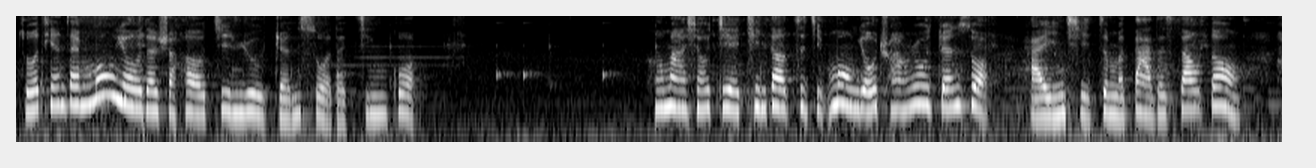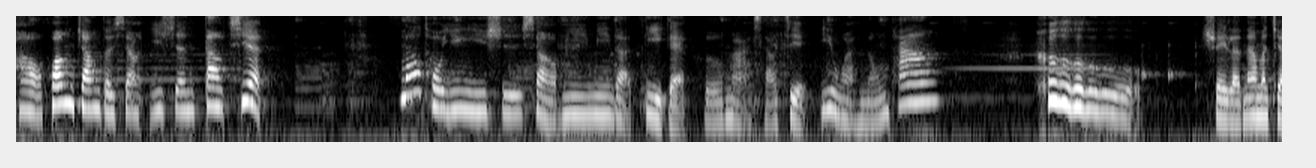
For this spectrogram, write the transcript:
昨天在梦游的时候进入诊所的经过。河马小姐听到自己梦游闯入诊所，还引起这么大的骚动，好慌张地向医生道歉。猫头鹰医师笑眯眯地递给河马小姐一碗浓汤。呼呼呼呼，睡了那么久，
